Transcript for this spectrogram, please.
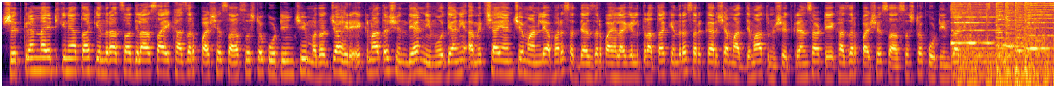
शेतकऱ्यांना या ठिकाणी आता केंद्राचा दिलासा एक हजार पाचशे सहासष्ट कोटींची मदत जाहीर. एकनाथ शिंदे यांनी मोदी आणि अमित शहा यांचे मानले आभार. सध्या जर पाहायला गेलं तर आता केंद्र सरकारच्या माध्यमातून शेतकऱ्यांसाठी एक हजार पाचशे सहासष्ट कोटींचा निधी.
